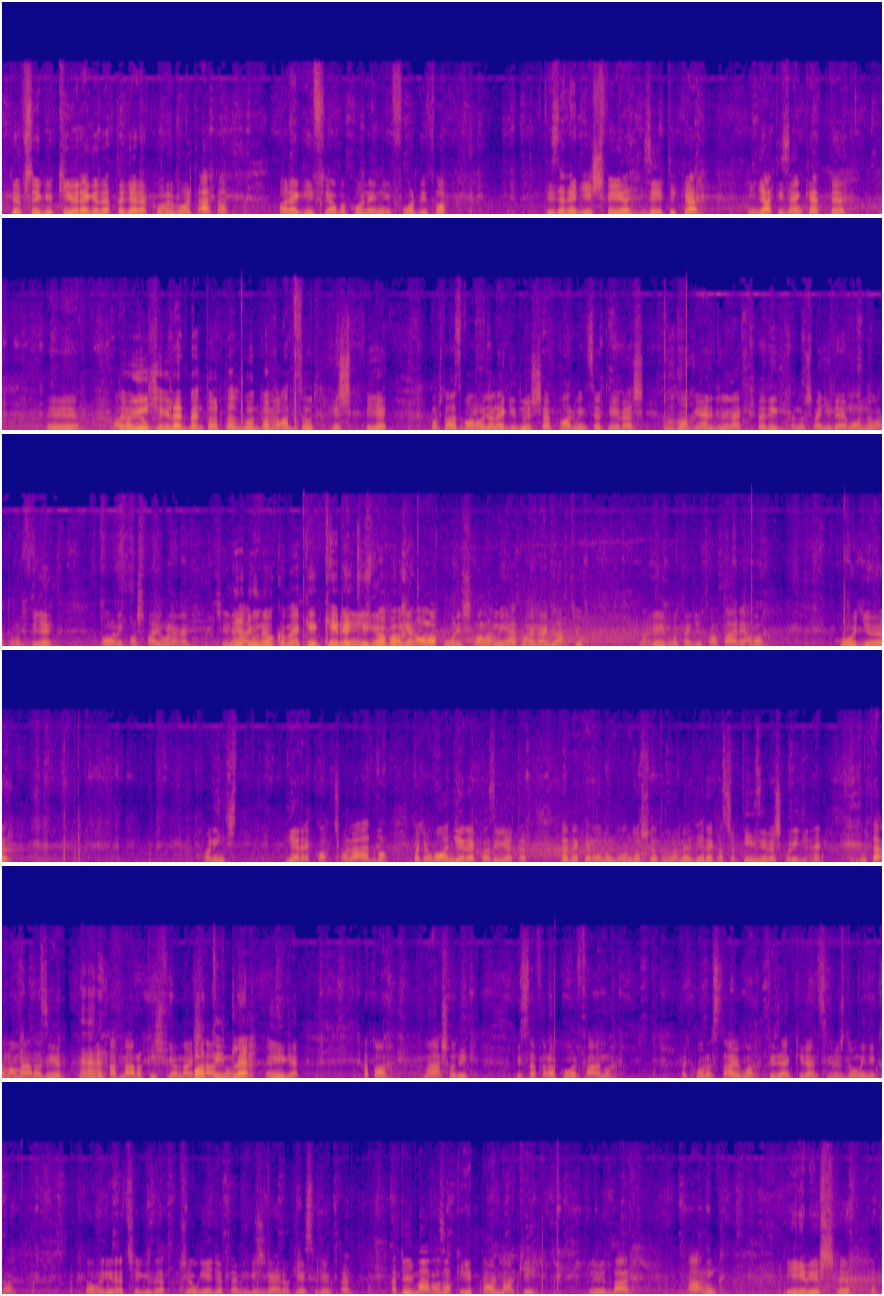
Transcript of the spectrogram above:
többségük kiöregedett a gyerekkorból, tehát a, a legifjabb, akkor menjünk fordítva, 11 és fél, Zétike, mindjárt 12. Ö, a ő nagyobb- is életben tart, azt gondolom. Abszolút, és figyelj, most az van, hogy a legidősebb, 35 éves, Aha. Gergőnek pedig, hát most már egy ideje mondogatom, hogy figyelj, valamit most már jól lenne csinálni. Egy unoka, meg ké- kéne egy kis igen, baba. Igen, alakul is valami, hát majd meglátjuk. Már régóta együtt van párjával, hogy ha nincs gyerek a családban, vagy ha van gyerek az életed. Tehát nekem mondom, gondoskodjatok, róla, mert gyerek az csak 10 éves korig gyerek. Utána már azért, hát már a kisfiamnál is Pattint látom. le. Igen. Hát a második visszafel a korfáma, vagy korosztályokban 19 éves Dominika, tavaly érettségizett, most jogi egyetemi vizsgára készül éppen. Hát ő már az a képte, hogy már ki nőtt, bár nálunk él és hát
